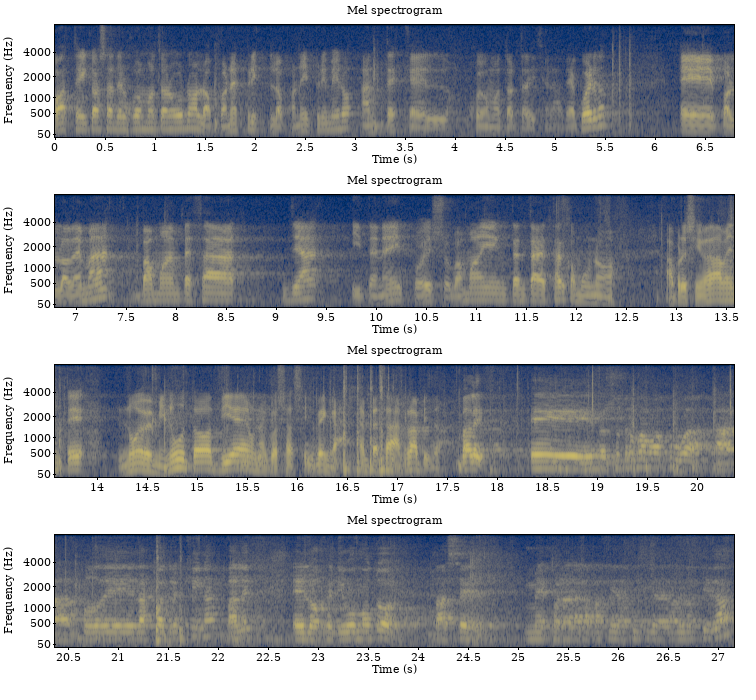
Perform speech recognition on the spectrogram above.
pósteres y cosas del juego motor 1 los ponéis, los ponéis primero antes que el juego motor tradicional, ¿de acuerdo? Eh, por lo demás, vamos a empezar ya y tenéis, pues eso, vamos a intentar estar como unos aproximadamente 9 minutos, 10, una cosa así. Venga, empezar, rápido. Vale, eh, nosotros vamos a jugar al juego de las cuatro esquinas, ¿vale? El objetivo motor va a ser mejorar la capacidad física de la velocidad.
